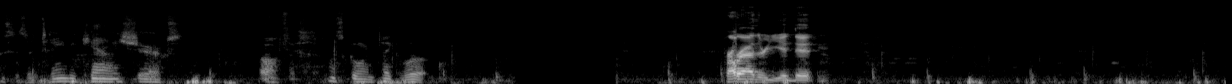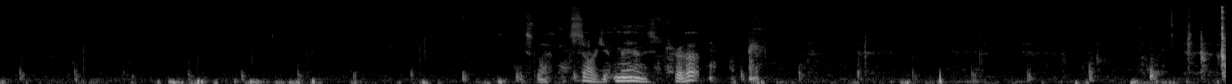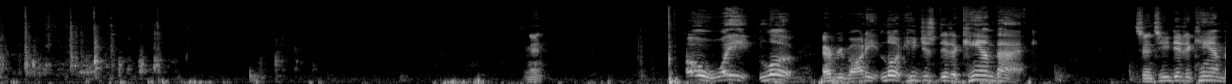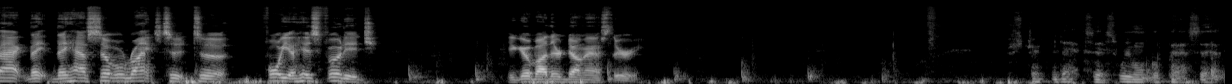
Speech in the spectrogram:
This is a Taney County Sheriff's Office. Let's go and take a look. Probably rather you didn't. Looks like Sergeant truck. And oh wait, look, everybody, look, he just did a cam back. Since he did a cam back, they, they have civil rights to, to FOIA his footage. You go by their dumbass theory. Restricted access. We won't go past that.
